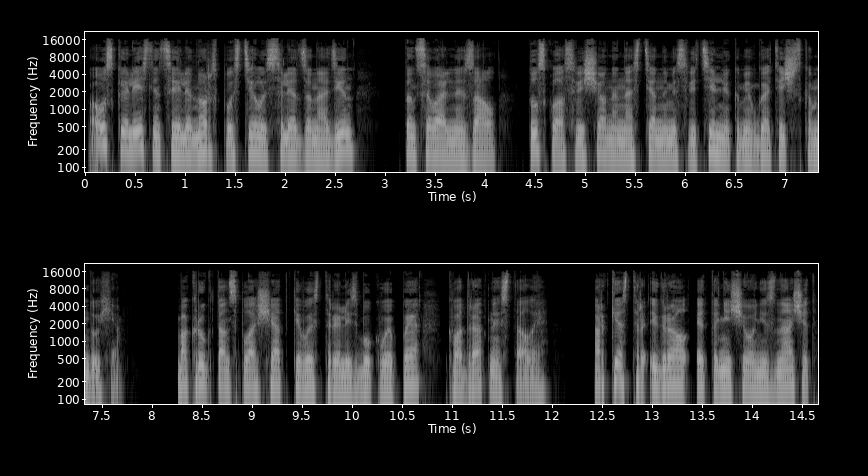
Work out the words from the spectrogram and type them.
По узкой лестнице Эленор спустилась вслед за Надин в танцевальный зал, тускло освещенный настенными светильниками в готическом духе. Вокруг танцплощадки выстроились буквы «П», квадратные столы. Оркестр играл «Это ничего не значит»,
